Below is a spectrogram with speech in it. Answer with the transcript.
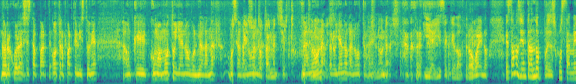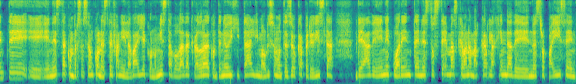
no recuerdas esta parte, otra parte de la historia, aunque Kumamoto ya no volvió a ganar, o sea, ganó Eso es una, totalmente cierto. ganó Funcionó una, vez. pero ya no ganó otra. ¿eh? Funcionó una vez. y ahí se quedó. Pero bueno, estamos ya entrando pues justamente eh, en esta conversación con Stephanie Lavalle, economista, abogada, creadora de contenido digital, y Mauricio Montes de Oca, periodista de ADN 40, en estos temas que van a marcar la agenda de nuestro país en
